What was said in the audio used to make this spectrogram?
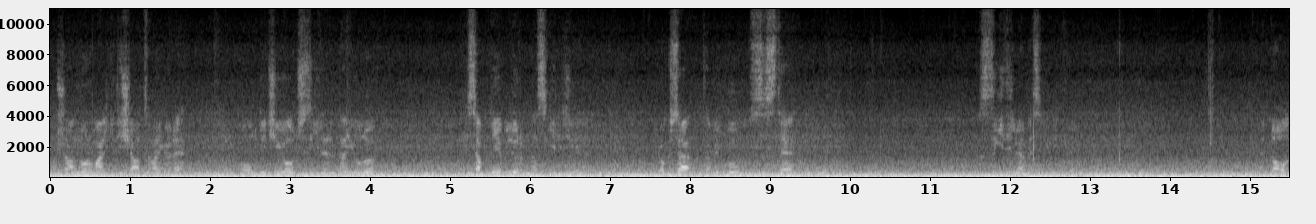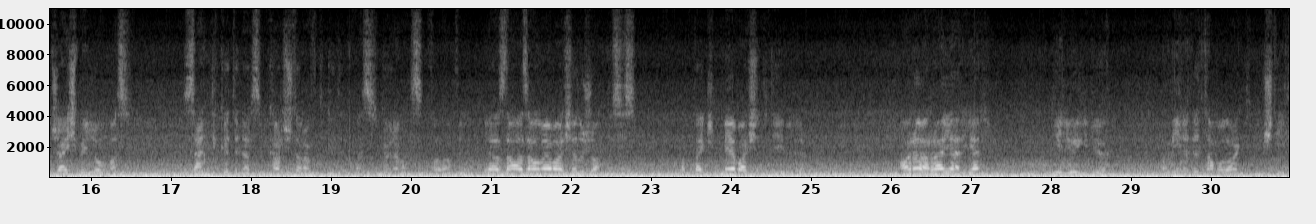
Ama şu an normal gidişatına göre olduğu için yol çizgilerinden yolu hesaplayabiliyorum nasıl geleceğini. Yoksa tabii bu siste hızlı gidilmemesi gerekiyor. Yani ne olacağı hiç belli olmaz. Sen dikkat edersin, karşı taraf dikkat etmez, göremezsin falan filan. Biraz daha azalmaya başladı şu anda sis. Hatta gitmeye başladı diyebilirim. Ara ara yer yer geliyor gidiyor. Ama yine de tam olarak gitmiş değil.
